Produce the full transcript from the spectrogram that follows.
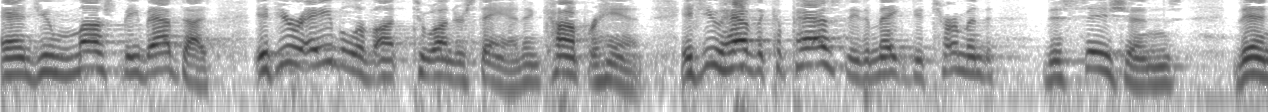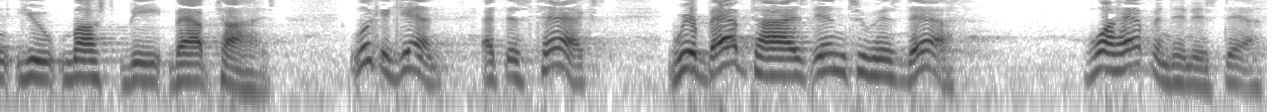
and you must be baptized. If you're able to understand and comprehend, if you have the capacity to make determined decisions, then you must be baptized. Look again at this text. We're baptized into his death. What happened in his death?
